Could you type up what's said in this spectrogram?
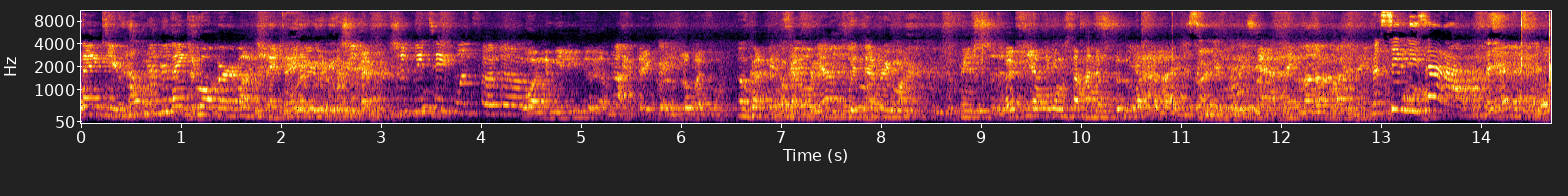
Thank you. Thank you all very much. Thank you. Should, should we take one photo? One we yeah, we can take a global photo. Okay. Okay. okay. So, yeah, with everyone. Uh, thank you. Thank you. Thank you. Thank you. Thank you. thank you. But Sydney's out.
